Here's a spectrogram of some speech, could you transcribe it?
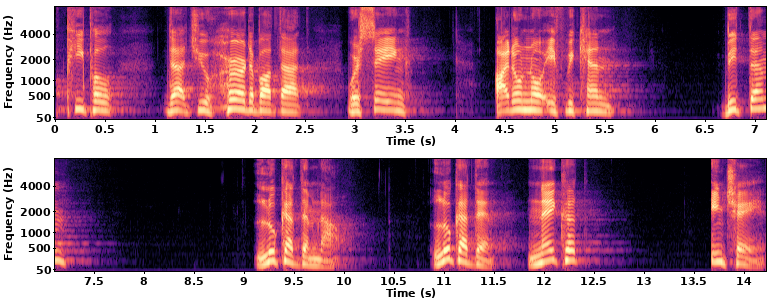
of people that you heard about that were saying, I don't know if we can beat them? Look at them now. Look at them, naked, in chain.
